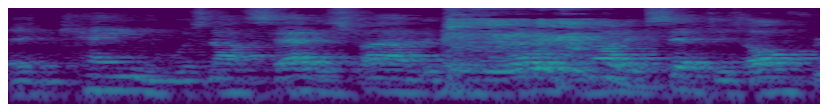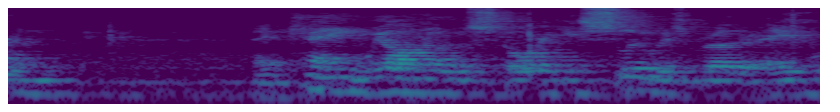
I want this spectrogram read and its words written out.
And Cain was not satisfied because the Lord did not accept his offering. And Cain, we all know the story, he slew his brother Abel.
